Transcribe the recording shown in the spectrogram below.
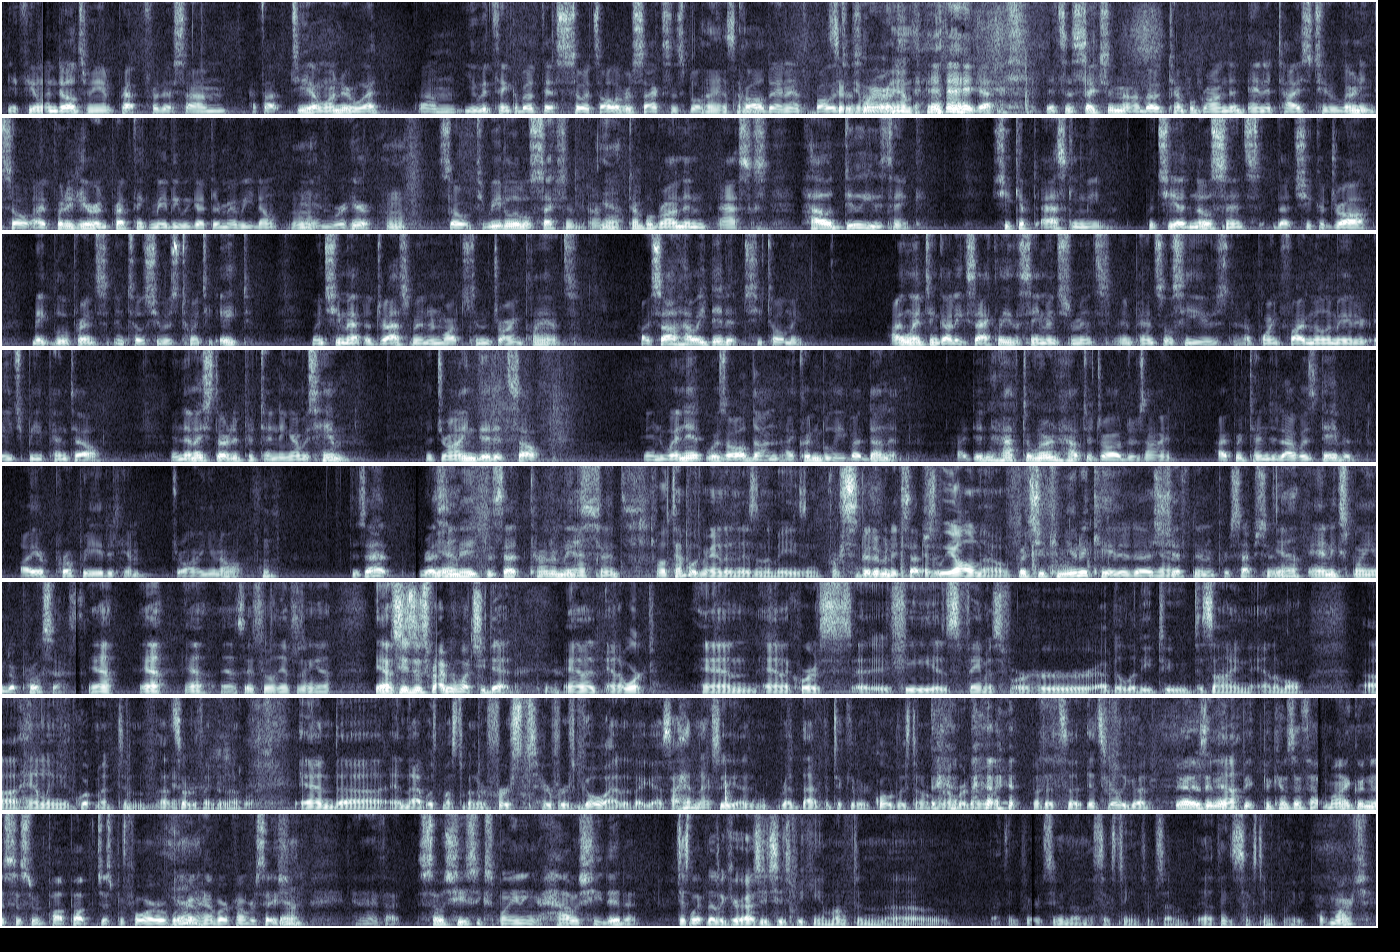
If you'll indulge me in prep for this, um, I thought, gee, I wonder what um, you would think about this. So it's Oliver Sacks's book oh, yes, called An Anthropologist. Aware of him. yeah, it's a section about Temple Grandin, and it ties to learning. So I put it here in prep, thinking maybe we get there, maybe we don't, mm. and we're here. Mm. So to read a little section, um, yeah. Temple Grandin asks, "How do you think?" She kept asking me, but she had no sense that she could draw, make blueprints until she was twenty-eight, when she met a draftsman and watched him drawing plans. I saw how he did it, she told me. I went and got exactly the same instruments and pencils he used, a .5 millimeter HB Pentel, and then I started pretending I was him. The drawing did itself. And when it was all done, I couldn't believe I'd done it. I didn't have to learn how to draw a design. I pretended I was David. I appropriated him, drawing and all. Hmm. Does that resonate? Yeah. Does that kind of make yeah. sense? Well, Temple Grandin is an amazing person. Bit of an exception. As we all know. But she communicated a yeah. shift in a perception yeah. and explained a process. Yeah, yeah, yeah. yeah it's, it's really interesting, yeah. Yeah, she's describing what she did, and it, and it worked. And, and of course, uh, she is famous for her ability to design animal uh, handling equipment and that yeah, sort of thing, you know. And uh, and that was must have been her first her first go at it, I guess. I hadn't actually I hadn't read that particular quote, at least I don't remember it anyway. but it's uh, it's really good. Yeah, isn't yeah. it? Because I thought, my goodness, this would pop up just before we're going to have our conversation, and I thought, so she's explaining how she did it. Just what, out of curiosity, she's speaking in Moncton. Uh, I think very soon on the 16th or 7th. Yeah, I think it's 16th maybe. Of March?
